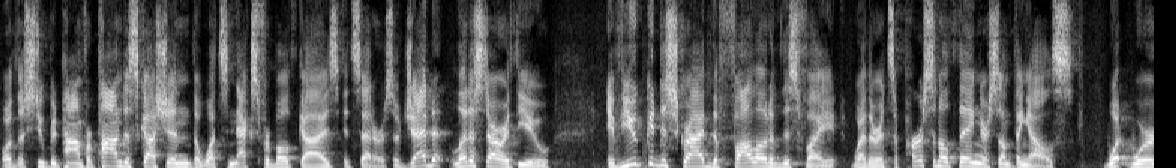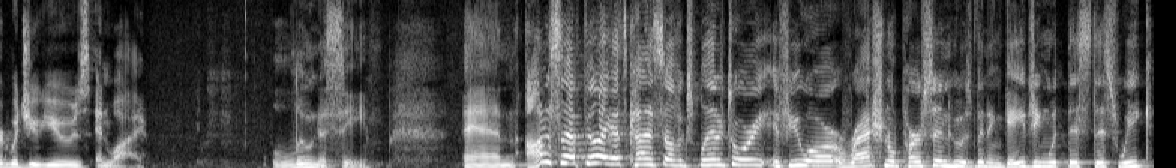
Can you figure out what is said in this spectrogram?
or the stupid pound for pound discussion, the what's next for both guys, etc. So, Jed, let us start with you. If you could describe the fallout of this fight, whether it's a personal thing or something else, what word would you use and why? Lunacy. And honestly, I feel like that's kind of self explanatory. If you are a rational person who has been engaging with this this week,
